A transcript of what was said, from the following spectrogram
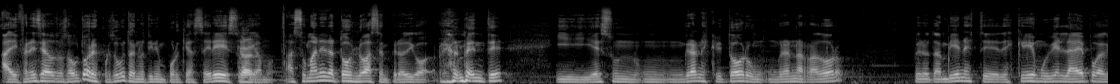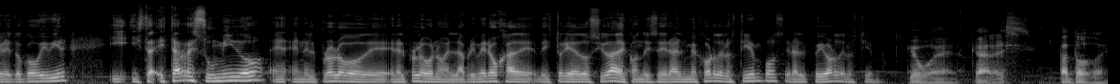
A diferencia de otros autores, por supuesto, no tienen por qué hacer eso, digamos. A su manera todos lo hacen, pero digo, realmente, y es un, gran escritor, un, gran narrador, pero también este, describe muy bien la época que le tocó vivir y, está, resumido en, el prólogo, de, en el prólogo no, en la primera hoja de, Historia de dos ciudades, cuando dice era el mejor de los tiempos, era el peor de los tiempos. Qué bueno, claro, está todo ahí.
